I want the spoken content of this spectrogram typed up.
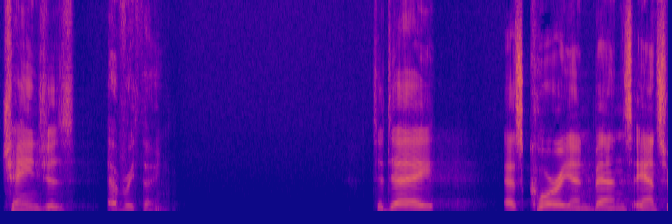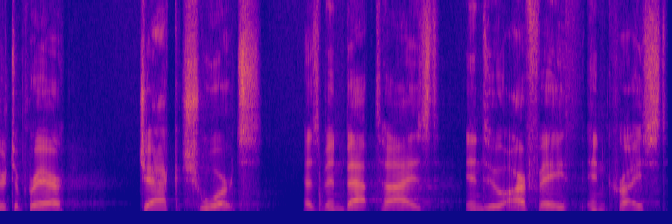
changes everything. Today, as Corey and Ben's answer to prayer, Jack Schwartz has been baptized into our faith in Christ.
